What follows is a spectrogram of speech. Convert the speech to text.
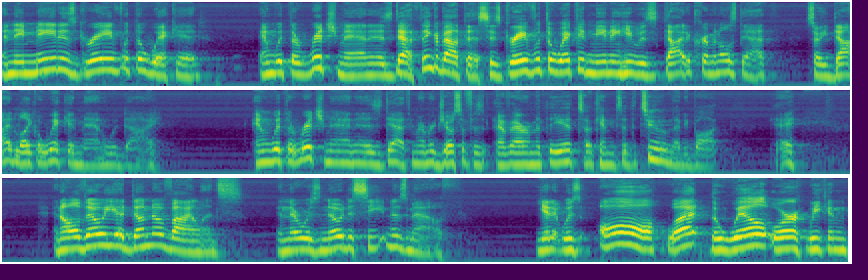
And they made his grave with the wicked and with the rich man in his death. Think about this. His grave with the wicked, meaning he was died a criminal's death. So he died like a wicked man would die. And with the rich man in his death. Remember, Joseph of Arimathea took him to the tomb that he bought. Okay? And although he had done no violence, and there was no deceit in his mouth, yet it was all what? The will, or we can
